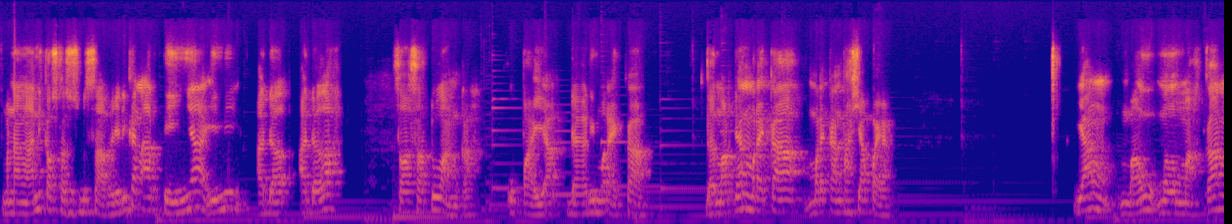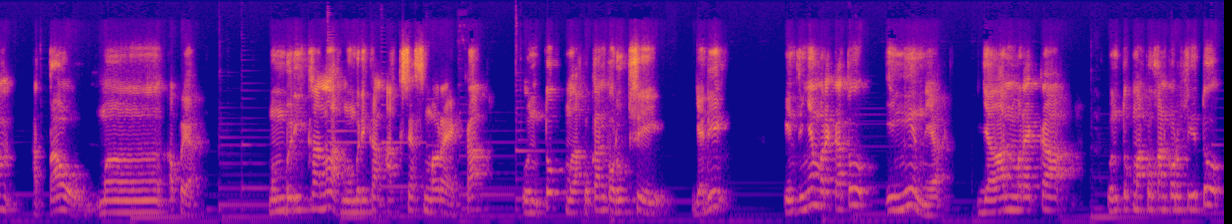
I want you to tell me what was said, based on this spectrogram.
menangani kasus-kasus besar jadi kan artinya ini ada, adalah salah satu langkah upaya dari mereka dalam artian mereka mereka entah siapa ya yang mau melemahkan atau me, apa ya memberikanlah memberikan akses mereka untuk melakukan korupsi. Jadi intinya mereka tuh ingin ya jalan mereka untuk melakukan korupsi itu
